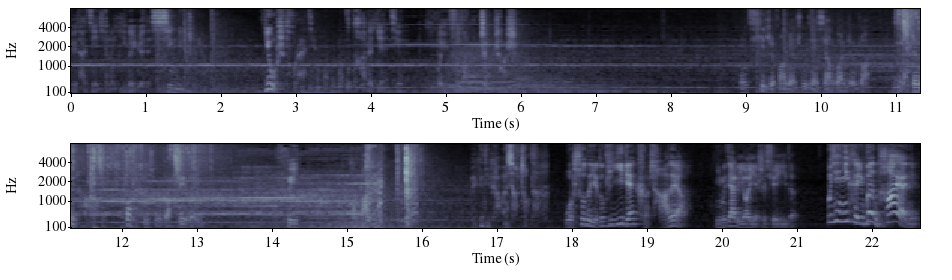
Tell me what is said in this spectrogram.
对她进行了一个月的心理治疗，又是突然间，她的眼睛恢复到了正常视力。从气质方面出现相关症状也正常，换句说叫非文非，懂吗？没跟你开玩笑，郑南。我说的也都是一点可查的呀。你们家李瑶也是学医的，不信你可以问他呀，你。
